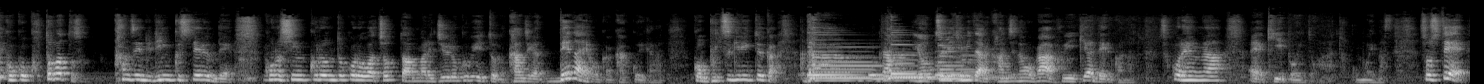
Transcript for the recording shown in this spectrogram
いここ言葉と完全にリンクしてるんで、このシンクロのところはちょっとあんまり16ビートの感じが出ない方がかっこいいかな。こうぶつ切りというか、ダンダン、4つ引きみたいな感じの方が雰囲気が出るかなと。そこら辺が、えー、キーポイントかな思います。そして、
